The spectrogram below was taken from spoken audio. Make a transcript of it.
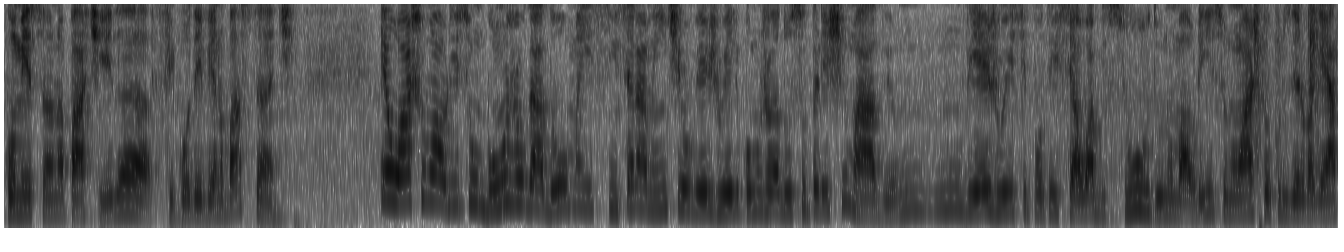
começando a partida, ficou devendo bastante. Eu acho o Maurício um bom jogador, mas sinceramente eu vejo ele como um jogador superestimado. Eu não, não, vejo esse potencial absurdo no Maurício. Não acho que o Cruzeiro vai ganhar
